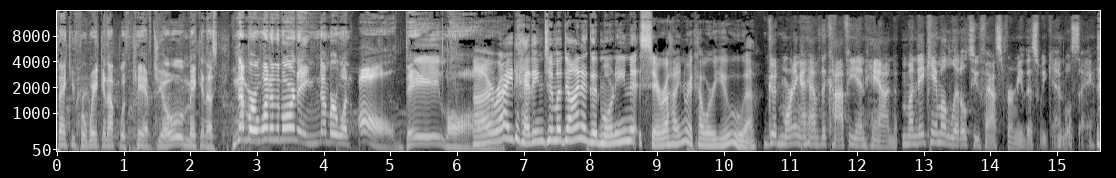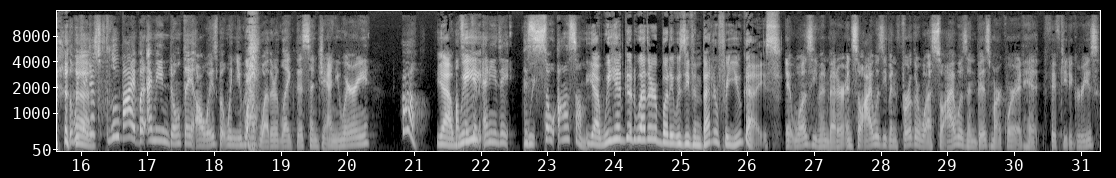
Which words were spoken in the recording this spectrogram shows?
Thank you for waking up with KFGO, making us number one in the morning, number one all day long. All right, heading to Medina. Good morning, Sarah Heinrich. How are you? Good morning. I have the coffee in hand. Monday came a little too fast for me this weekend, we'll say. The weekend just flew by, but I mean, don't they always? But when you have weather like this in January, Yeah, I'll we any day. This is so awesome. yeah we had good weather, but it was even better for you guys. It was even better. And so I was even further west. So I was in Bismarck where it hit 50 degrees.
